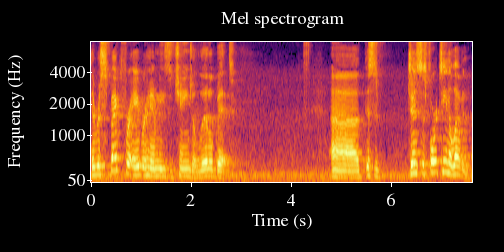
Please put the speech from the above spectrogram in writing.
the respect for Abraham needs to change a little bit. Uh, this is Genesis 14 11.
